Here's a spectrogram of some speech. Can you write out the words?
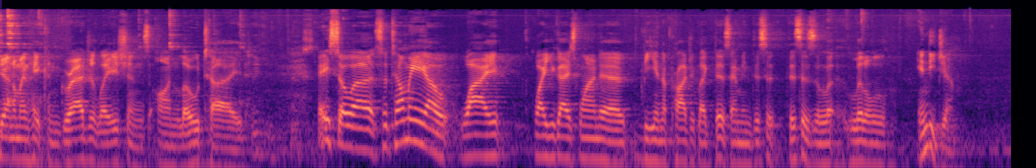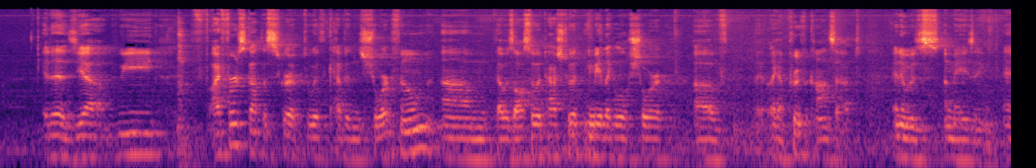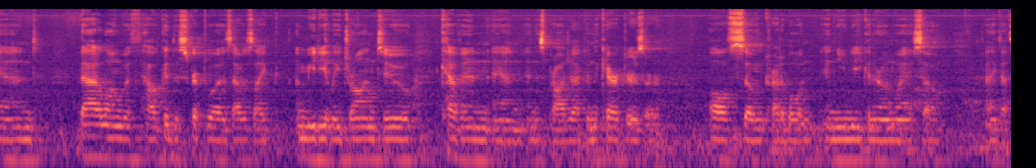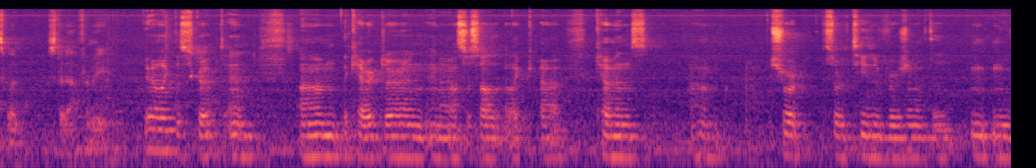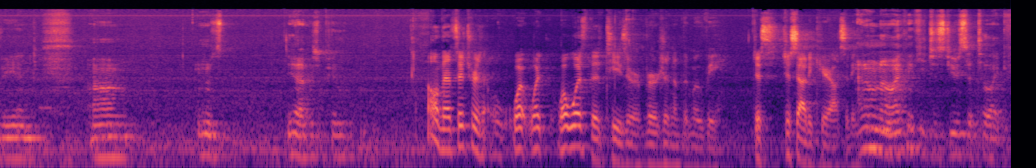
gentlemen, hey, congratulations on Low Tide. Hey, so uh, so tell me uh, why why you guys wanted to be in a project like this. I mean, this is this is a little indie gem. It is, yeah. We, I first got the script with Kevin's short film um, that was also attached to it. He made like a little short of like a proof of concept, and it was amazing. And that, along with how good the script was, I was like immediately drawn to Kevin and, and this project. And the characters are all so incredible and, and unique in their own way. So I think that's what stood out for me. Yeah, I like the script and um, the character, and, and I also saw like uh, Kevin's um, short sort of teaser version of the movie, and um, it was, yeah, it was appealing. Oh, that's interesting. What what what was the teaser version of the movie? Just just out of curiosity. I don't know. I think he just used it to like,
